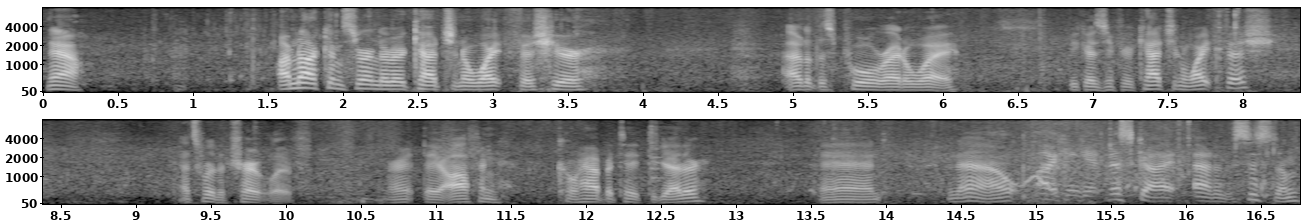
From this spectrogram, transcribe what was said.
Now, I'm not concerned about catching a whitefish here out of this pool right away because if you're catching whitefish, that's where the trout live, right? They often cohabitate together. And now I can get this guy out of the system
